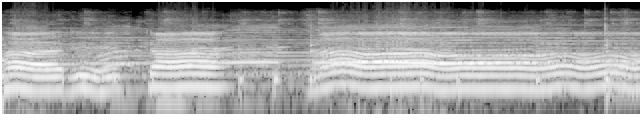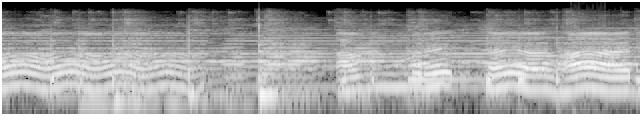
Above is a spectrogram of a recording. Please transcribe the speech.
ਹਰ ਕਾ ਨਾਮ ਅੰਮ੍ਰਿਤ ਹਰ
